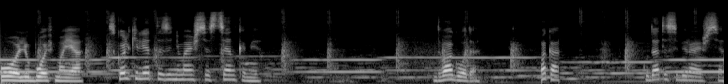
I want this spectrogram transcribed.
О, любовь моя. Сколько лет ты занимаешься сценками? Два года. Пока. Куда ты собираешься?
